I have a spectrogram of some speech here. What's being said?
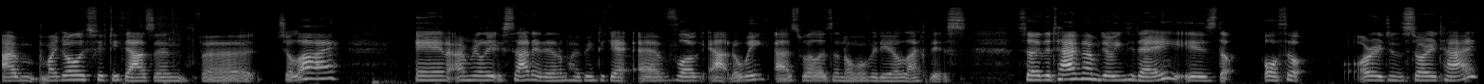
I'm, my goal is 50,000 for July and I'm really excited and I'm hoping to get a vlog out in a week as well as a normal video like this. So the tag I'm doing today is the author origin story tag.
